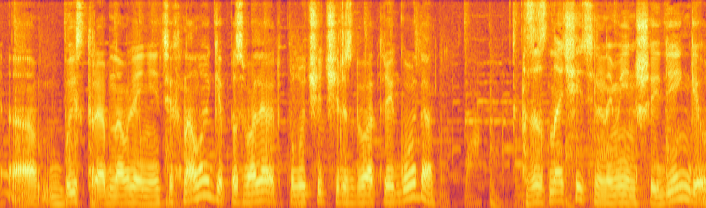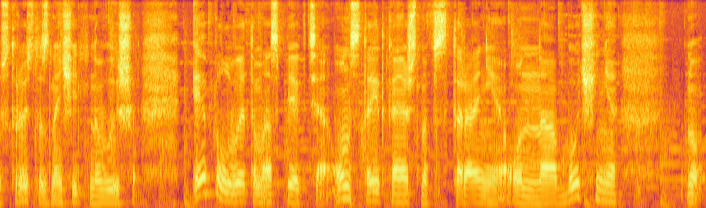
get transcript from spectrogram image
э, быстрое обновление технологий позволяют получить через 2-3 года за значительно меньшие деньги устройство значительно выше. Apple в этом аспекте, он стоит, конечно, в стороне, он на обочине, ну,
